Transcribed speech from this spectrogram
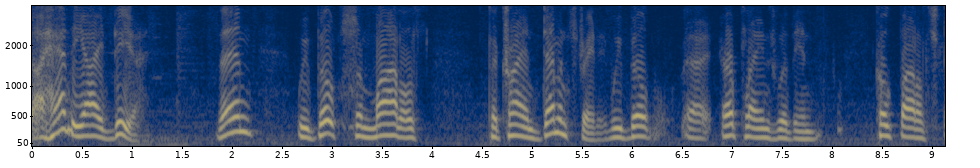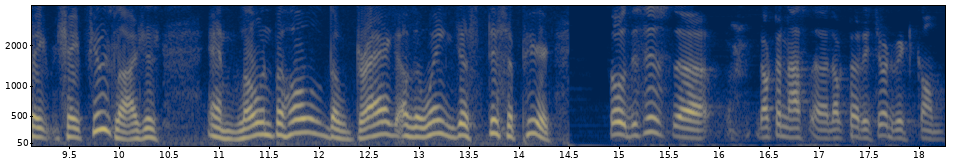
I had the idea. Then we built some models to try and demonstrate it. We built uh, airplanes with the Coke bottle shaped fuselages, and lo and behold, the drag of the wing just disappeared. So, this is uh, Dr. NASA, uh, Dr. Richard Whitcomb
